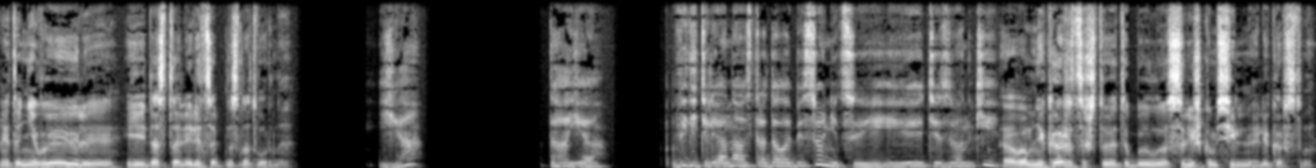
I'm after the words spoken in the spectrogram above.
это не вы или ей достали рецепт на снотворное? Я? Да, я. Видите ли, она страдала бессонницей, и эти звонки... А вам не кажется, что это было слишком сильное лекарство?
